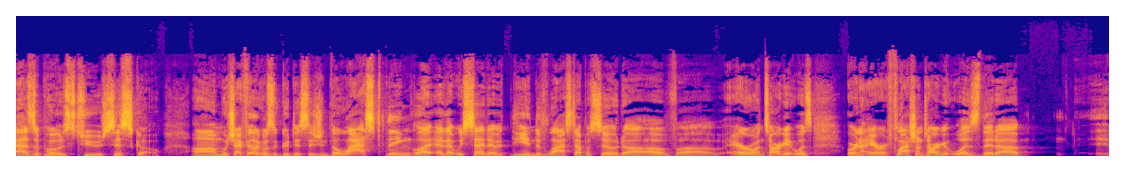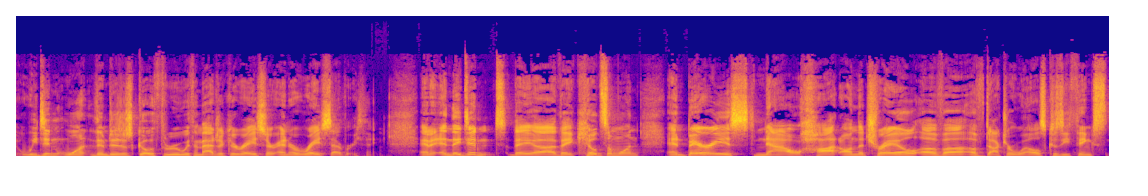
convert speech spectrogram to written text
as opposed to Cisco, um, which I feel like was a good decision. The last thing like, that we said at the end of last episode uh, of uh, Arrow on Target was, or not Arrow, Flash on Target was that. Uh, we didn't want them to just go through with a magic eraser and erase everything, and and they didn't. They uh, they killed someone, and Barry is now hot on the trail of uh, of Doctor Wells because he thinks,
